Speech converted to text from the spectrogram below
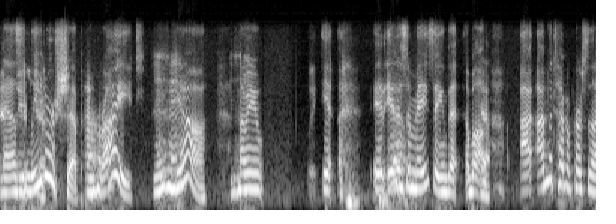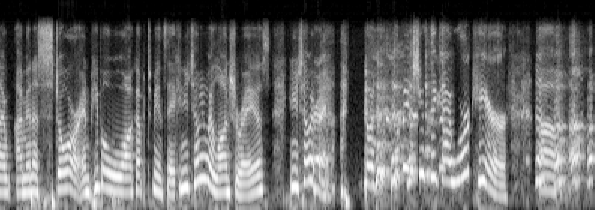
as As leadership, leadership. Uh-huh. right? Yeah, I mean, it, it, it is amazing that well Yeah. I, i'm the type of person that I, i'm in a store and people will walk up to me and say can you tell me where lingerie is can you tell me Right. what, what makes you think i work here um,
